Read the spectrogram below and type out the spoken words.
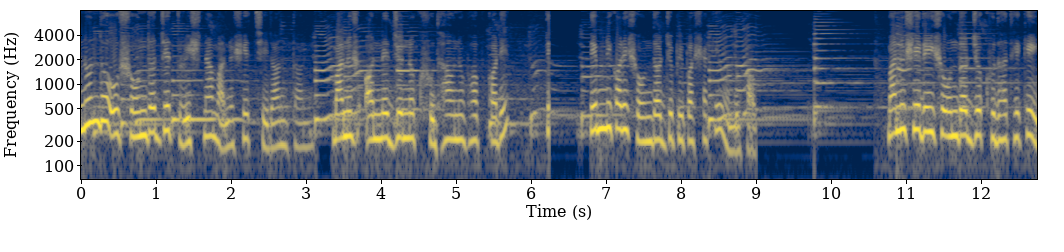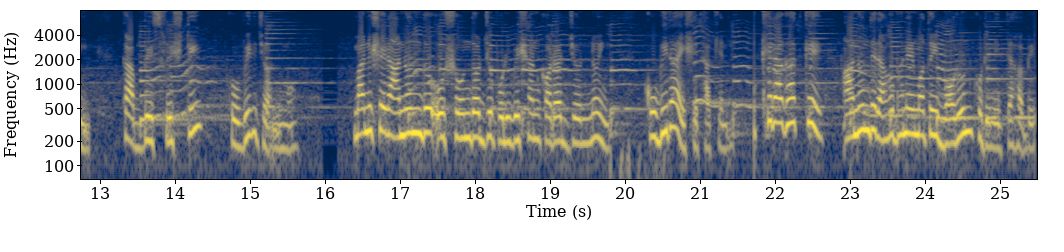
আনন্দ ও সৌন্দর্যের তৃষ্ণা মানুষের চিরন্তন। মানুষ অন্যের জন্য ক্ষুধা অনুভব করে, তেমনি করে সৌন্দর্য পিপাসাকে অনুভব। মানুষের এই সৌন্দর্য ক্ষুধা থেকেই কাব্যের সৃষ্টি, কবির জন্ম। মানুষের আনন্দ ও সৌন্দর্য পরিবেশন করার জন্যই কবিরা এসে থাকেন। দুঃখের আঘাতকে আনন্দের আহ্বানের মতোই বরণ করে নিতে হবে।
